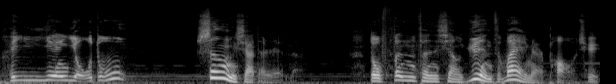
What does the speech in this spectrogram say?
黑烟有毒！剩下的人呢，都纷纷向院子外面跑去，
